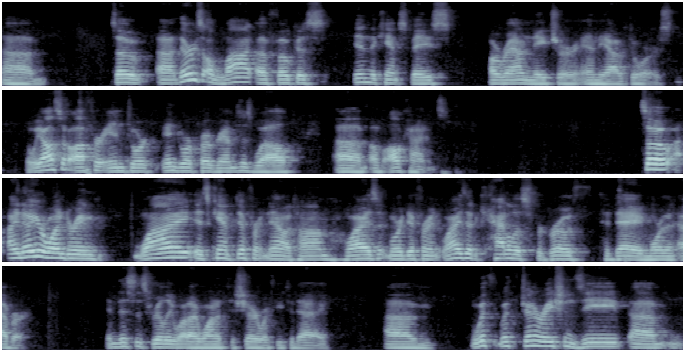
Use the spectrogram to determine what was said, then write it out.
Um, so uh, there's a lot of focus in the camp space around nature and the outdoors. But we also offer indoor, indoor programs as well um, of all kinds. So I know you're wondering, why is camp different now, Tom? Why is it more different? Why is it a catalyst for growth today more than ever? And this is really what I wanted to share with you today. Um, with, with Generation Z, um,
